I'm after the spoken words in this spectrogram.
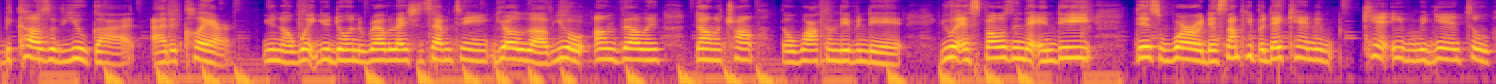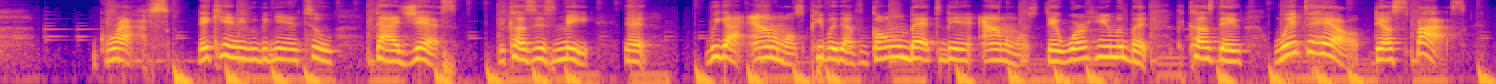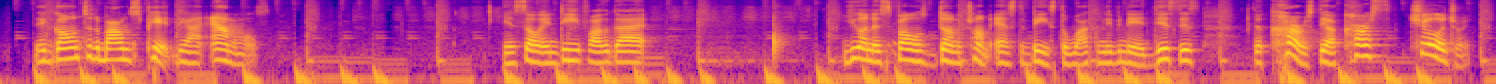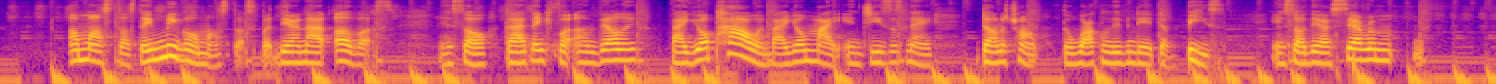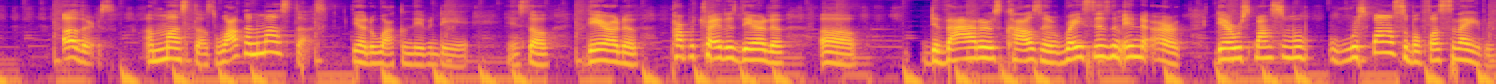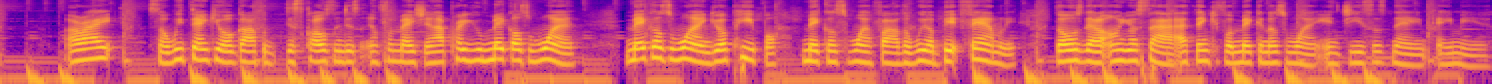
because of you, God, I declare you know what you're doing in Revelation 17, your love. You're unveiling Donald Trump, the walking living dead. You're exposing that indeed this word that some people they can't even, can't even begin to grasp. They can't even begin to digest because it's me that we got animals, people that have gone back to being animals. They were human, but because they went to hell, they're spies. They're gone to the bottomless pit. They are animals. And so, indeed, Father God, you're going to expose Donald Trump as the beast, the walking living dead. This is the curse. They are cursed children amongst us. They mingle amongst us, but they're not of us. And so, God, thank you for unveiling by your power and by your might in Jesus' name, Donald Trump, the walking living dead, the beast. And so there are several others amongst us, walking amongst us. They're the walking living dead. And so they are the perpetrators, they're the uh, dividers causing racism in the earth. They're responsible responsible for slavery. All right? So we thank you, oh God, for disclosing this information. I pray you make us one. Make us one, your people. Make us one, Father. We're a big family. Those that are on your side, I thank you for making us one. In Jesus' name, amen.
